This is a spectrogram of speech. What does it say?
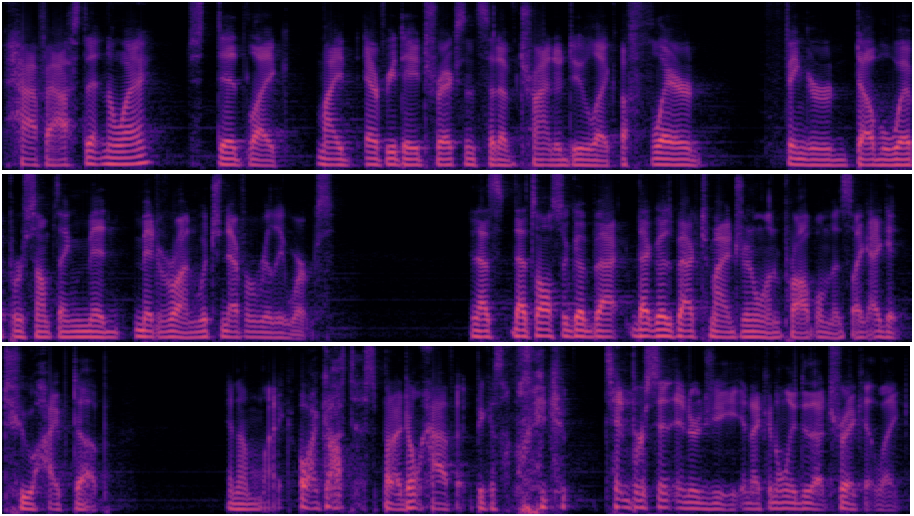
half assed it in a way. Just did like my everyday tricks instead of trying to do like a flared finger double whip or something mid mid run, which never really works. And that's that's also good back that goes back to my adrenaline problem is like I get too hyped up and I'm like, oh I got this, but I don't have it because I'm like 10% energy and I can only do that trick at like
